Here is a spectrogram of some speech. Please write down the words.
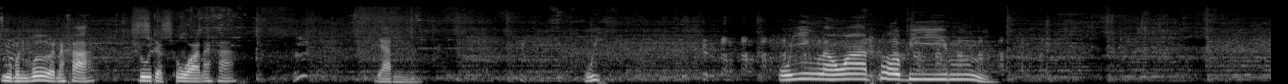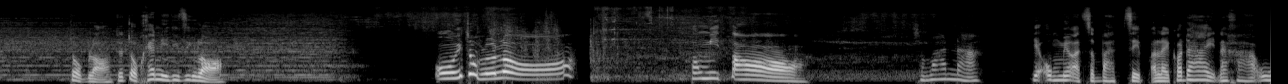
กิลมันเวอร์นะคะ ดูจากตัวนะคะ ยัน อุ้ยโอ้ยิงแล้วว่าเธอบีม จบหรอ จะจบแค่นี้จริงๆหรอ โอ้ยจบแล้วเหรอ ต้องมีต่อ ฉันว่านะอย่าองค์เมลอาจจะบาดเจ็บอะไรก็ได้นะคะ อู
